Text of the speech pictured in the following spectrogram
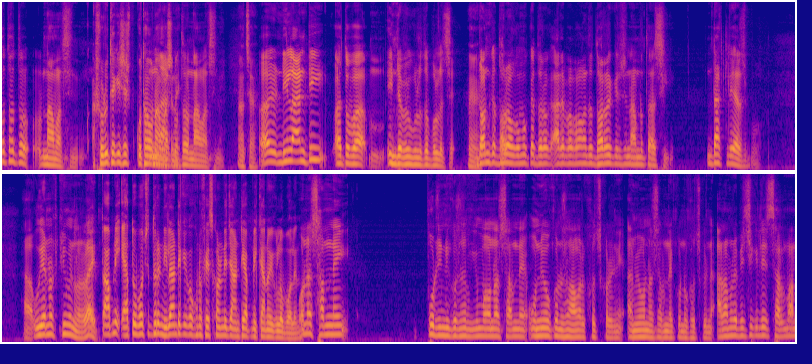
কোথাও তো নাম আসেনি। শুরু থেকে শেষ কোথাও নাম না, আসেনি? কোথাও নাম আসেনি। আচ্ছা। নীলা আন্টি হয়তো বা ইন্টারভিউগুলো তো বলেছে। হ্যাঁ। ডনকে ধরো অমুককে ধরো আরে বাবা আমাদের ধরার কিছু না আমরা তো আসি। ডাকলে আসব। We are not criminal right তো আপনি এত বছর ধরে নীলানটিকে কখনো ফেস করেননি যে আন্টি আপনি কেন এগুলো বলেন? ওনার সামনেই পড়িনি কোনো সময় কিংবা ওনার সামনে উনিও কোনো সময় আমার খোঁজ করেনি আমি ওনার সামনে কোনো খোঁজ করিনি। আর আমরা বেসিক্যালি সালমান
